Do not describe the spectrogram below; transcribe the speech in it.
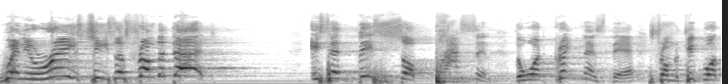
when he raised Jesus from the dead. He said, This surpassing, the word greatness there is from the Greek word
